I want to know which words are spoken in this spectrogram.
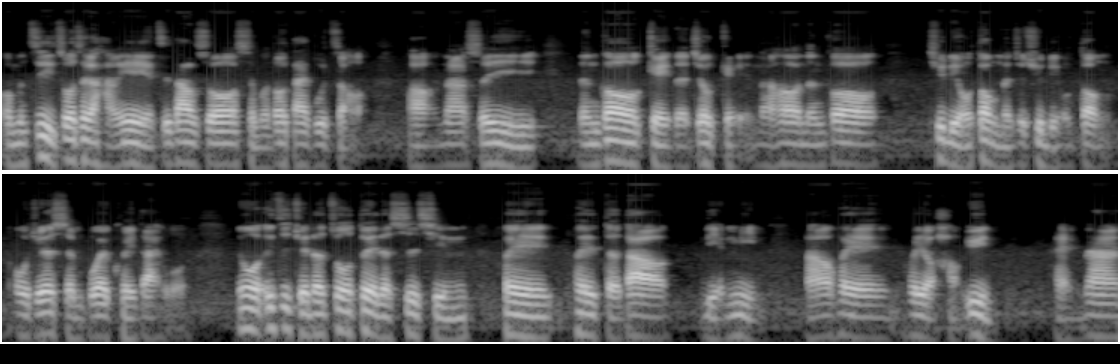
我们自己做这个行业也知道说什么都带不走，好，那所以能够给的就给，然后能够去流动的就去流动。我觉得神不会亏待我，因为我一直觉得做对的事情会会得到怜悯，然后会会有好运。哎，那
